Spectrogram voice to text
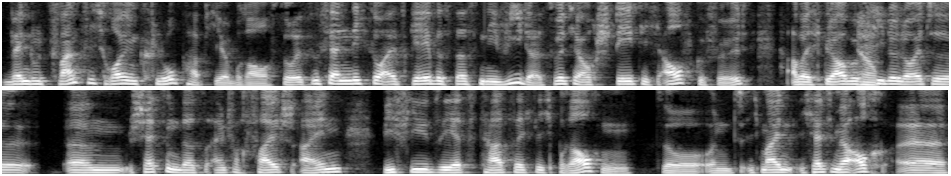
wenn du 20 Rollen Klopapier brauchst, so, es ist ja nicht so, als gäbe es das nie wieder. Es wird ja auch stetig aufgefüllt. Aber ich glaube, ja. viele Leute ähm, schätzen das einfach falsch ein, wie viel sie jetzt tatsächlich brauchen. So, und ich meine, ich hätte mir auch äh,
